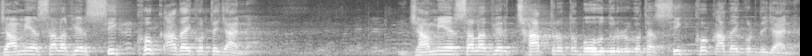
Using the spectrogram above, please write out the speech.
জামিয়া সালাফিয়ার শিক্ষক আদায় করতে যায় না। জামিয়া সালাফের ছাত্র তো বহুদূরের কথা, শিক্ষক আদায় করতে যায় না।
